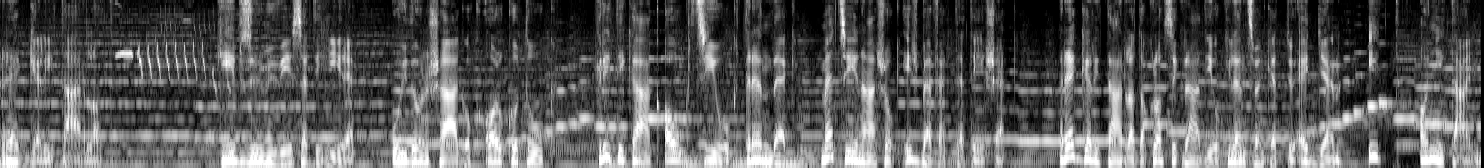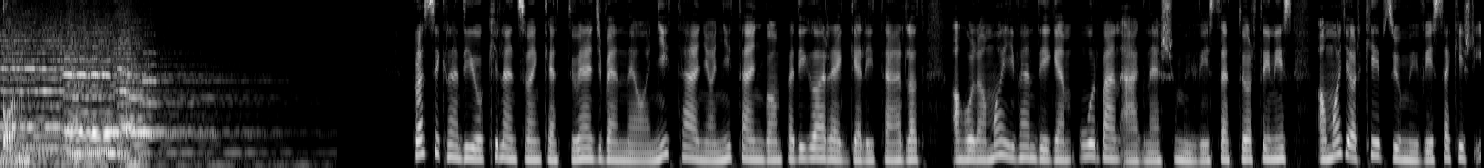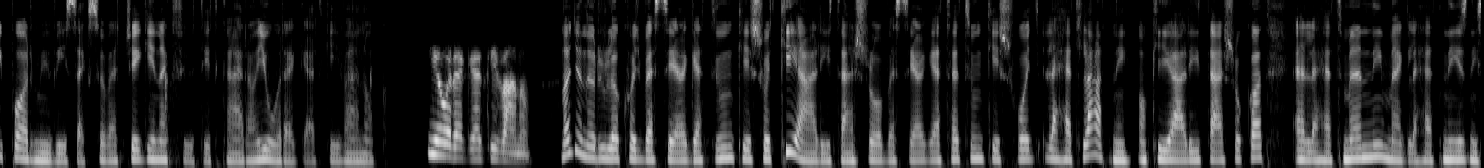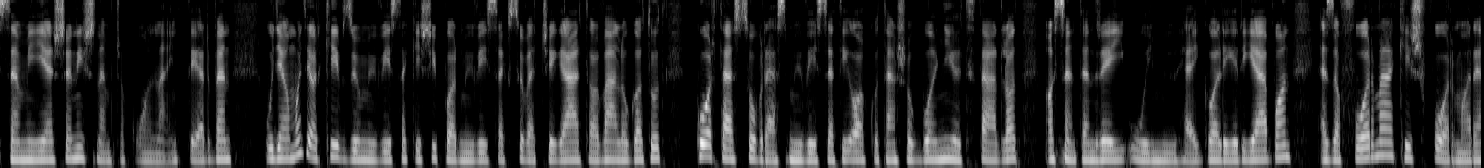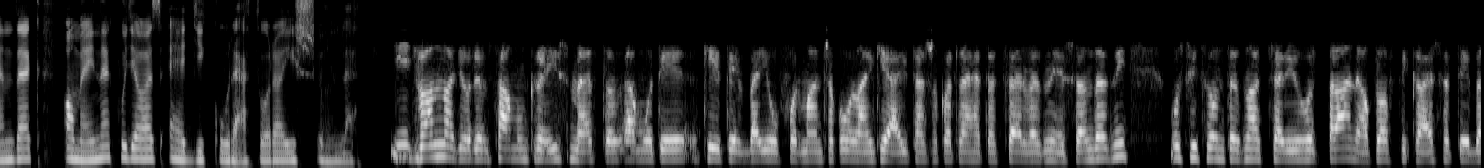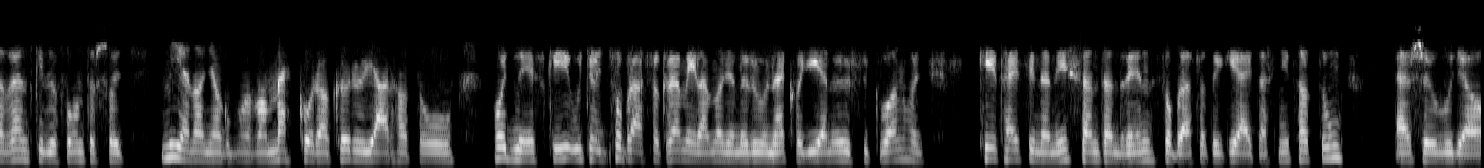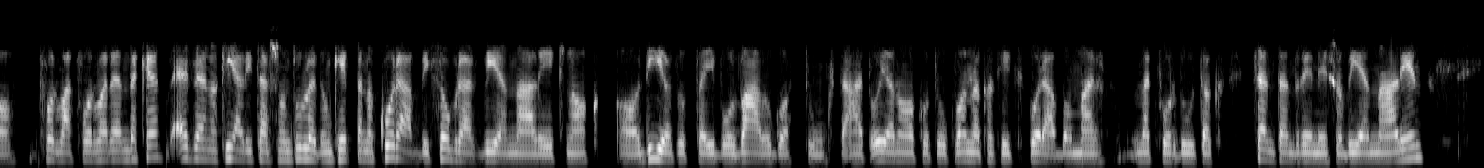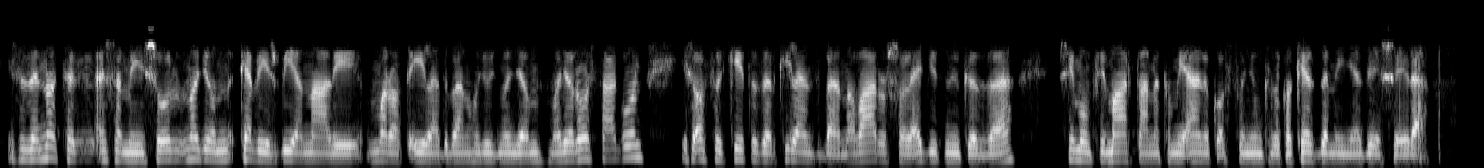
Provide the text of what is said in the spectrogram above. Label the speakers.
Speaker 1: reggeli tárlat. Képzőművészeti hírek, újdonságok, alkotók, kritikák, aukciók, trendek, mecénások és befektetések. Reggeli tárlat a Klasszik Rádió 92.1-en, itt a Nyitányban.
Speaker 2: Klasszik Rádió 92.1 benne a nyitány, a nyitányban pedig a reggeli tárlat, ahol a mai vendégem Urbán Ágnes művészettörténész, a Magyar Képzőművészek és Iparművészek Szövetségének főtitkára. Jó reggelt kívánok!
Speaker 3: Jó reggelt kívánok!
Speaker 2: Nagyon örülök, hogy beszélgetünk, és hogy kiállításról beszélgethetünk, és hogy lehet látni a kiállításokat, el lehet menni, meg lehet nézni személyesen is, nem csak online térben. Ugye a Magyar Képzőművészek és Iparművészek Szövetség által válogatott kortás szobrászművészeti alkotásokból nyílt tárlat a Szentendrei Új Műhely Galériában. Ez a formák és formarendek, amelynek ugye az egyik kurátora is ön lett.
Speaker 3: Így van, nagy öröm számunkra is, mert az elmúlt é- két évben jóformán csak online kiállításokat lehetett szervezni és rendezni. Most viszont ez nagyszerű, hogy pláne a plastika esetében rendkívül fontos, hogy milyen anyagból van, mekkora, körüljárható, hogy néz ki, úgyhogy szobrászok remélem nagyon örülnek, hogy ilyen őszük van, hogy két helyszínen is, Szentendrén szobrászati kiállítást nyithattunk, első ugye a formák formarendeket. Ezen a kiállításon tulajdonképpen a korábbi szobrász biennáléknak a díjazottaiból válogattunk, tehát olyan alkotók vannak, akik korábban már megfordultak Szentendrén és a biennálén, és ez egy nagyszerű eseménysor, nagyon kevés biennálé maradt életben, hogy úgy mondjam, Magyarországon, és az, hogy 2009-ben a várossal együttműködve Simonfi Mártának, ami elnökasszonyunknak a kezdeményezésére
